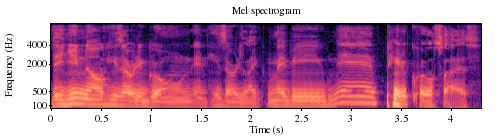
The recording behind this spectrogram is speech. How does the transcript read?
then you know he's already grown and he's already like maybe man Peter Quill size.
